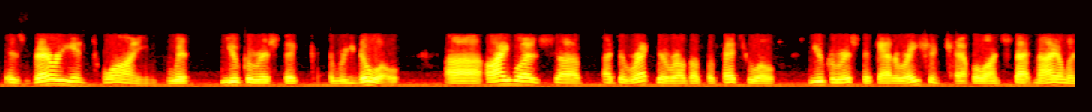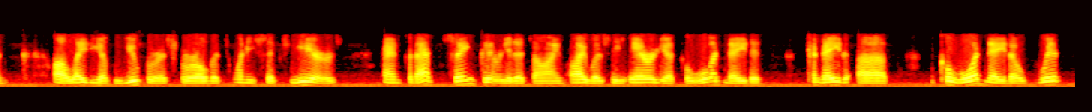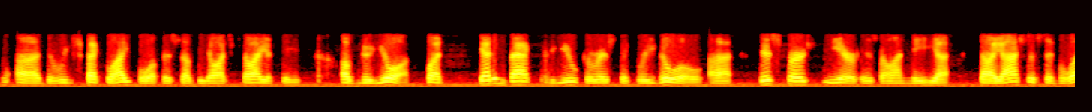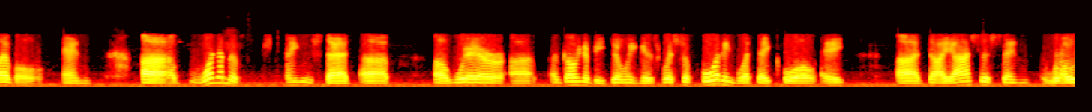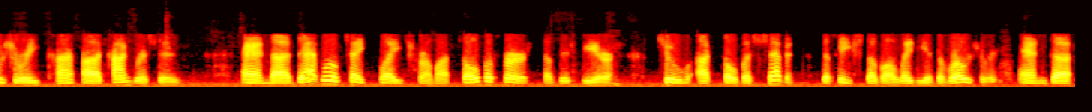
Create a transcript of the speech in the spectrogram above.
is very entwined with Eucharistic renewal. Uh, I was uh, a director of a perpetual Eucharistic Adoration Chapel on Staten Island, Our Lady of the Eucharist, for over 26 years. And for that same period of time, I was the area coordinated uh, coordinator with uh, the Respect Life Office of the Archdiocese of New York. But getting back to the Eucharistic renewal, uh, this first year is on the uh, diocesan level, and uh, one of the things that uh, uh, we're going to be doing is we're supporting what they call a uh, diocesan rosary con- uh, congresses, and uh, that will take place from October 1st of this year to October 7th, the feast of Our Lady of the Rosary. And uh,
